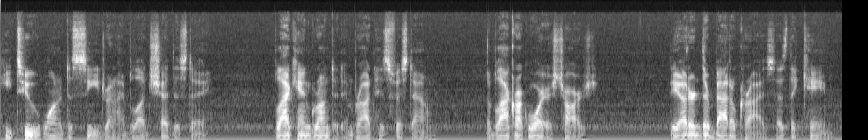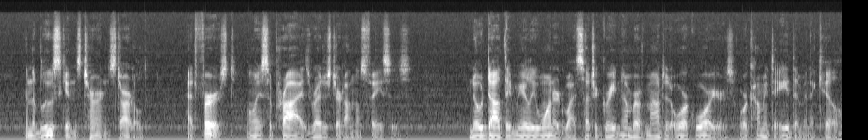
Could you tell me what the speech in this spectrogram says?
He too wanted to see Draenei blood shed this day. Blackhand grunted and brought his fist down. The Blackrock warriors charged. They uttered their battle cries as they came, and the blueskins turned startled. At first, only surprise registered on those faces. No doubt they merely wondered why such a great number of mounted orc warriors were coming to aid them in a kill.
